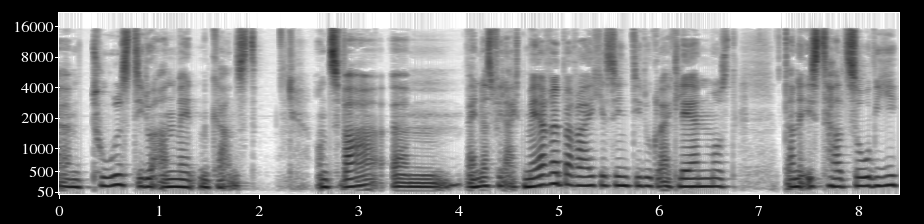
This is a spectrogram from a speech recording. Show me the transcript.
ähm, Tools, die du anwenden kannst. Und zwar, ähm, wenn das vielleicht mehrere Bereiche sind, die du gleich lernen musst, dann ist halt so wie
